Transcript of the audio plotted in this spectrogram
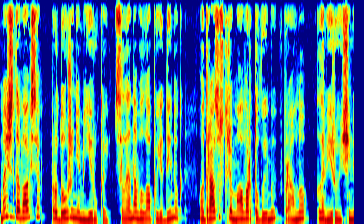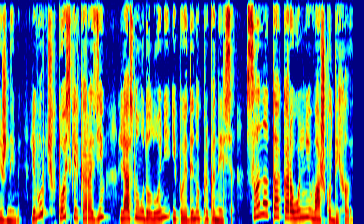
Меч здавався продовженням її руки. Селена вела поєдинок одразу з трьома вартовими, вправно лавіруючи між ними. Ліворуч хтось кілька разів ляснув у долоні, і поєдинок припинився. Селена та караульні важко дихали.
